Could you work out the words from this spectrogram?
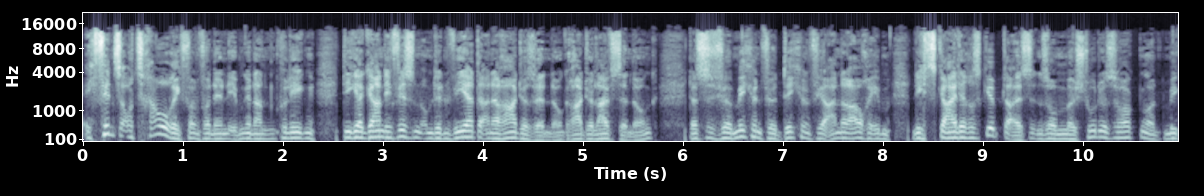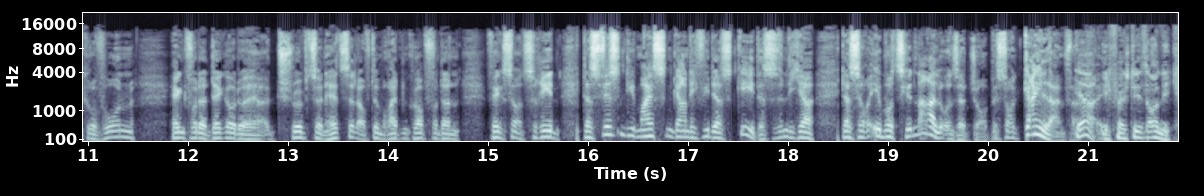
ich finde es auch traurig von von den eben genannten Kollegen, die ja gar nicht wissen um den Wert einer Radiosendung, Radio-Live-Sendung, dass es für mich und für dich und für andere auch eben nichts Geileres gibt, als in so einem Studio zu hocken und Mikrofon hängt vor der Decke oder stülpst ein Headset auf dem breiten Kopf und dann fängst du an zu reden. Das wissen die meisten gar nicht, wie das geht. Das ist nicht ja, das ist doch emotional unser Job. Ist doch geil einfach. Ja, ich verstehe es auch nicht.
